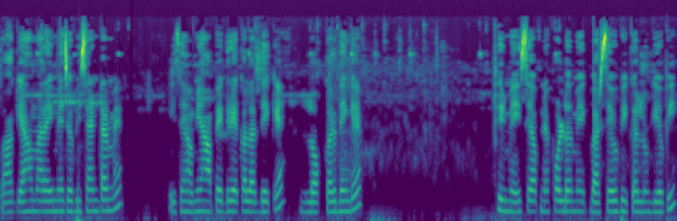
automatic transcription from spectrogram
तो आ गया हमारा इमेज अभी सेंटर में। इसे हम यहाँ पे ग्रे कलर देके लॉक कर देंगे। फिर मैं इसे अपने फोल्डर में एक बार सेव भी कर लूँगी अभी।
